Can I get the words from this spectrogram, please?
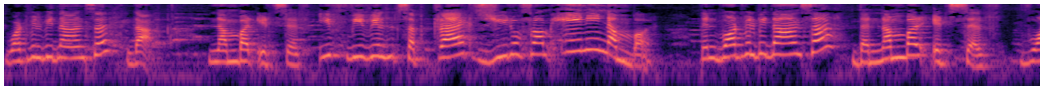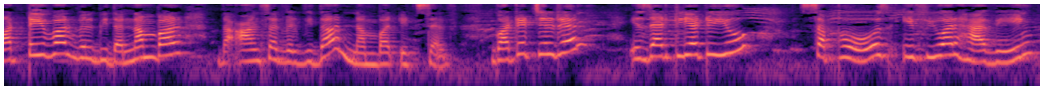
What will be the answer? The number itself. If we will subtract 0 from any number, then what will be the answer? The number itself. Whatever will be the number, the answer will be the number itself. Got it children? Is that clear to you? Suppose if you are having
